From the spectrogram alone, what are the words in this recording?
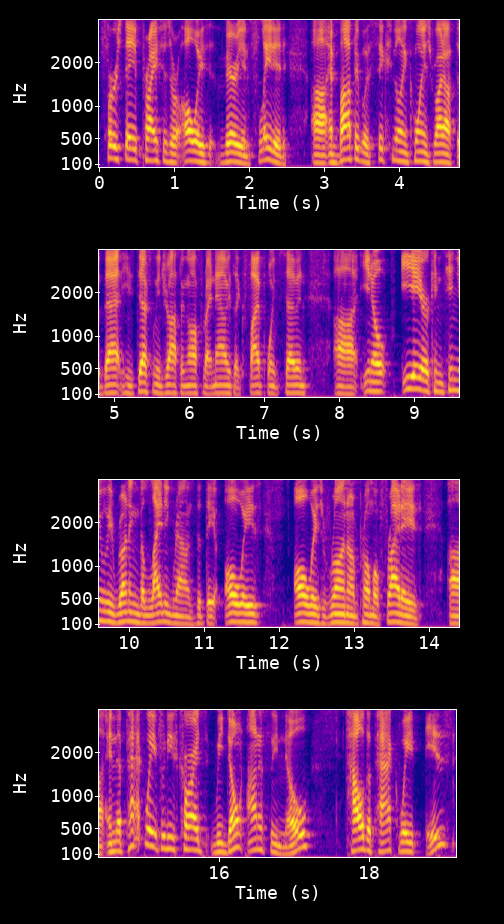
first day prices are always very inflated. Uh, Mbappe was 6 million coins right off the bat. He's definitely dropping off right now. He's like 5.7. Uh, you know, EA are continually running the lightning rounds that they always, always run on promo Fridays. Uh, and the pack weight for these cards, we don't honestly know how the pack weight is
